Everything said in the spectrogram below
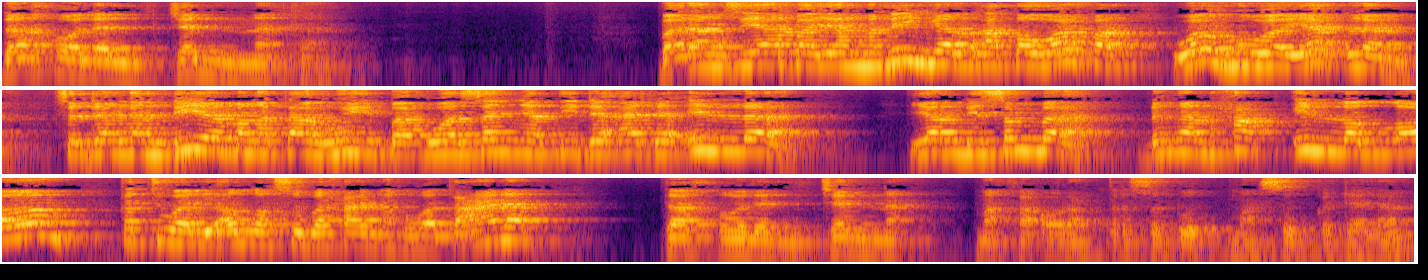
dakhala al-jannata Barang siapa yang meninggal atau wafat wa huwa ya'lam sedangkan dia mengetahui bahwasannya tidak ada ilah yang disembah dengan hak illallah kecuali Allah Subhanahu wa taala dakhalal jannah maka orang tersebut masuk ke dalam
